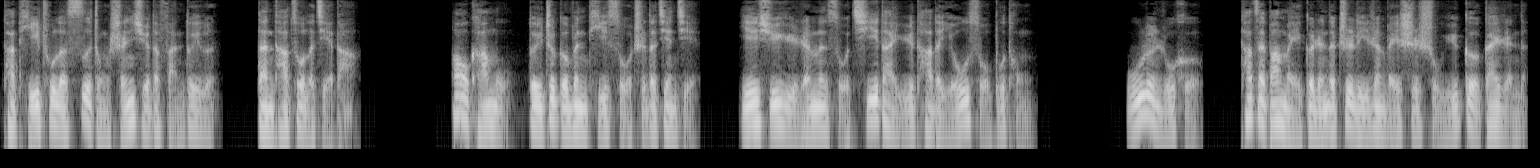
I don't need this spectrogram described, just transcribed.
他提出了四种神学的反对论，但他做了解答。奥卡姆对这个问题所持的见解，也许与人们所期待于他的有所不同。无论如何，他在把每个人的智力认为是属于各该人的，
